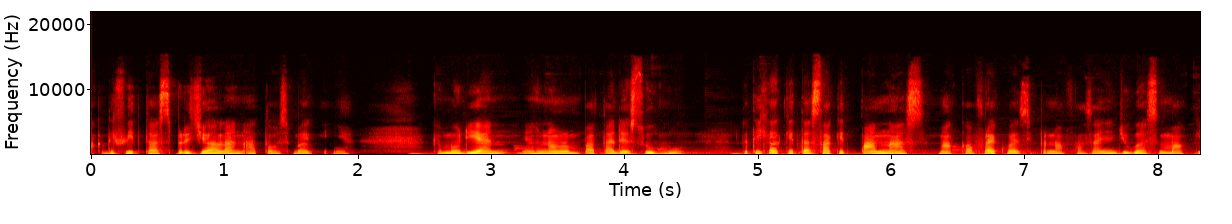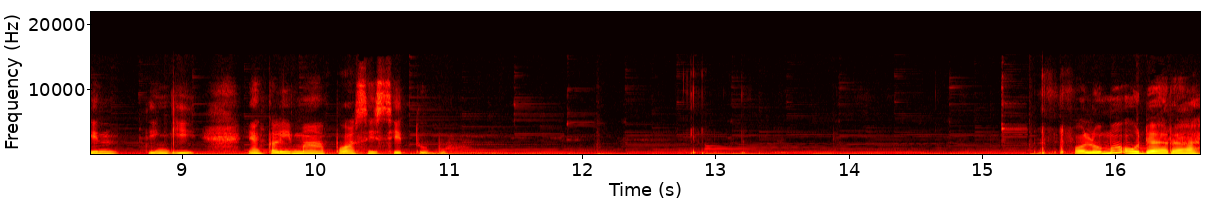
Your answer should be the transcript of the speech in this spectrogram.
aktivitas berjalan atau sebagainya. Kemudian yang nomor 4 ada suhu. Ketika kita sakit panas, maka frekuensi pernafasannya juga semakin tinggi. Yang kelima, posisi tubuh. Volume udara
